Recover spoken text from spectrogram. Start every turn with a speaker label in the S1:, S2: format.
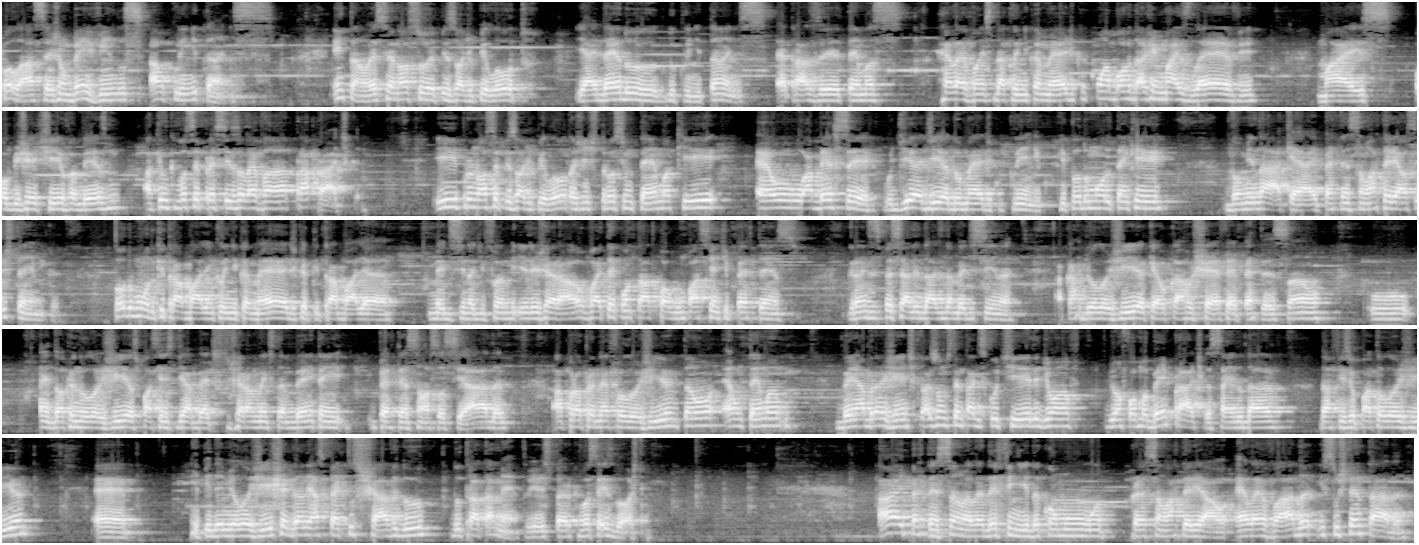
S1: Olá, sejam bem-vindos ao Clinitanes. Então, esse é nosso episódio piloto e a ideia do, do Clinitanes é trazer temas relevantes da clínica médica com abordagem mais leve, mais objetiva mesmo, aquilo que você precisa levar para a prática. E para o nosso episódio piloto, a gente trouxe um tema que é o ABC, o dia a dia do médico clínico, que todo mundo tem que dominar, que é a hipertensão arterial sistêmica todo mundo que trabalha em clínica médica, que trabalha medicina de família geral, vai ter contato com algum paciente hipertenso. Grandes especialidades da medicina, a cardiologia, que é o carro-chefe, a hipertensão, o, a endocrinologia, os pacientes diabéticos geralmente também têm hipertensão associada, a própria nefrologia. Então, é um tema bem abrangente que nós vamos tentar discutir ele de uma, de uma forma bem prática, saindo da, da fisiopatologia. É, epidemiologia chegando em aspectos-chave do, do tratamento. E eu espero que vocês gostem. A hipertensão ela é definida como uma pressão arterial elevada e sustentada,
